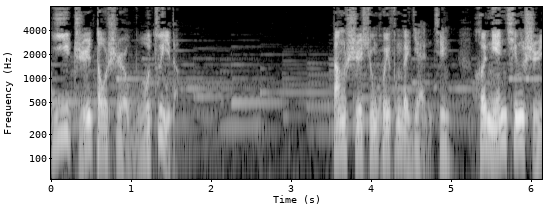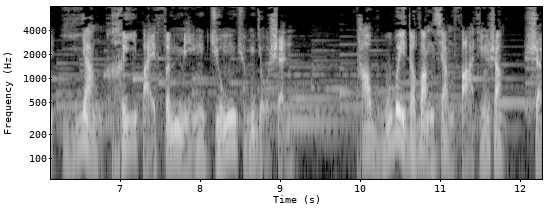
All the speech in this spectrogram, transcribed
一直都是无罪的。”当时熊辉峰的眼睛。和年轻时一样黑白分明、炯炯有神，他无畏地望向法庭上审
